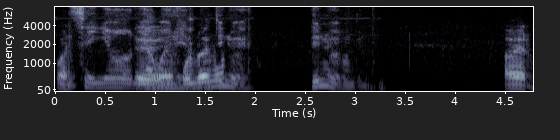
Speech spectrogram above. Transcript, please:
Bueno, Señor, ya Eh, bueno, ya, volvemos. continúe. Continúe, continúe. a ver,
